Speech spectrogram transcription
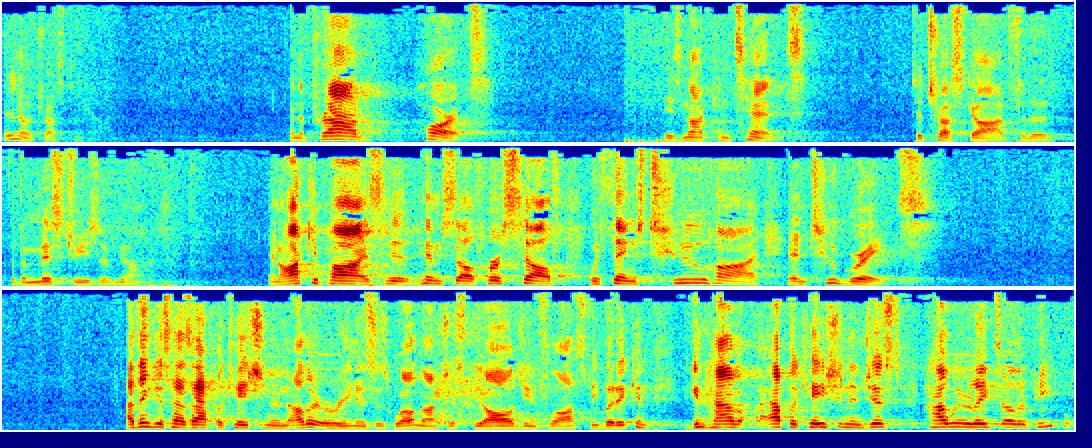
There's no trusting God. And the proud heart is not content to trust God for the, for the mysteries of God and occupies himself, herself, with things too high and too great I think this has application in other arenas as well, not just theology and philosophy, but it can, it can have application in just how we relate to other people.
